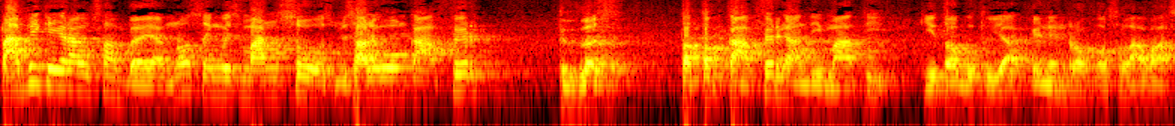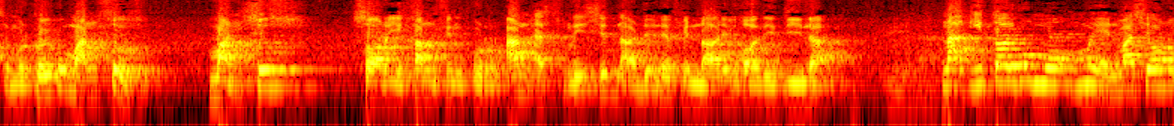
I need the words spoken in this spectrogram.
Tapi kira usah bayang no sing wis mansus, misalnya wong kafir deles tetep kafir nganti mati. Kita butuh yakin nih rokok selawas. Mergo iku mansus. Mansus kan fil Quran eksplisit nah dene finari khalidina. Nak kita itu mukmin, masih ono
